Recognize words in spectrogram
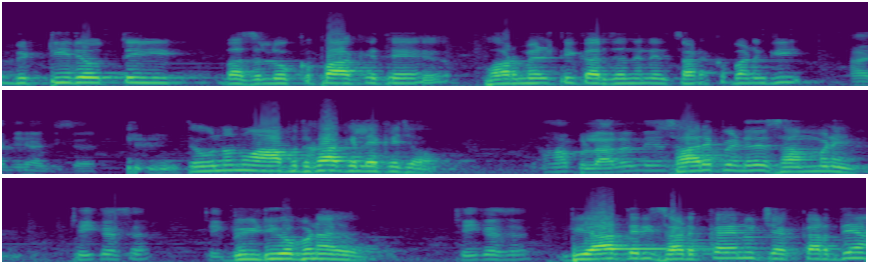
ਮਿੱਟੀ ਦੇ ਉੱਤੇ ਹੀ ਬਸ ਲੁੱਕ ਪਾ ਕੇ ਤੇ ਫਾਰਮੈਲਿਟੀ ਕਰ ਜਾਂਦੇ ਨੇ ਸੜਕ ਬਣ ਗਈ। ਹਾਂਜੀ ਹਾਂਜੀ ਸਰ ਤੇ ਉਹਨਾਂ ਨੂੰ ਆਪ ਦਿਖਾ ਕੇ ਲੈ ਕੇ ਜਾਓ। ਹਾਂ ਬੁਲਾ ਆ। ਸਾਰੇ ਪਿੰਡ ਦੇ ਸਾਹਮਣੇ। ਠੀਕ ਹੈ ਸਰ ਠੀਕ ਹੈ। ਵੀਡੀਓ ਬਣਾਇਓ। ਠੀਕ ਹੈ ਸਰ ਵੀ ਆਹ ਤੇਰੀ ਸੜਕ ਹੈ ਇਹਨੂੰ ਚੈੱਕ ਕਰਦੇ ਆ।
